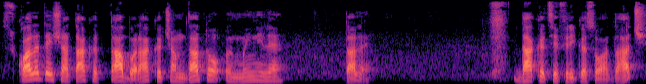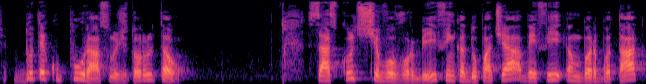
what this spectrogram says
scoală-te și atacă tabăra, căci am dat-o în mâinile tale. Dacă ți-e frică să o ataci, du-te cu pura slujitorul tău. Să asculți ce vă vorbi, fiindcă după aceea vei fi îmbărbătat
